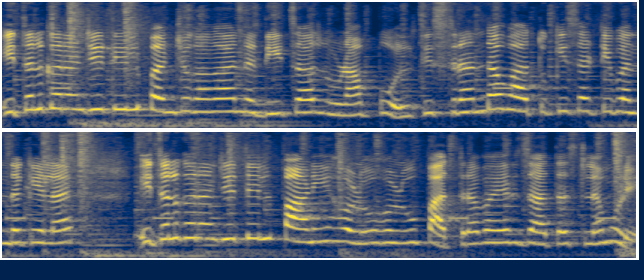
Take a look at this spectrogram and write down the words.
इचलकरंजीतील पंचगंगा नदीचा जुना पूल तिसऱ्यांदा वाहतुकीसाठी बंद केलाय. इचलकरंजीतील पाणी हळूहळू पात्राबाहेर जात असल्यामुळे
